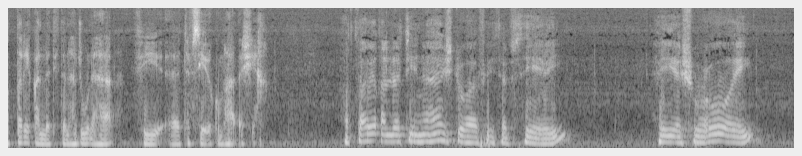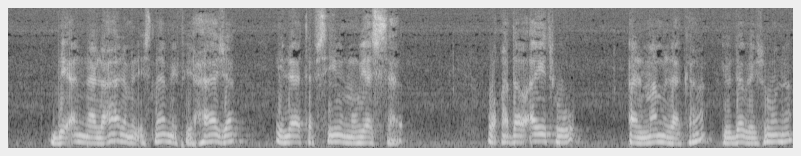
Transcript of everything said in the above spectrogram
الطريقة التي تنهجونها في تفسيركم هذا شيخ. الطريقة التي نهجتها في تفسيري هي شعوري بأن العالم الإسلامي في حاجة إلى تفسير ميسر. وقد رأيت المملكة يدرسون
